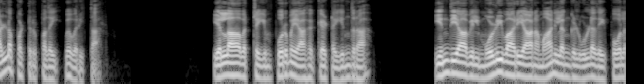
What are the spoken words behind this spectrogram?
தள்ளப்பட்டிருப்பதை விவரித்தார். எல்லாவற்றையும் பொறுமையாக கேட்ட இந்திரா இந்தியாவில் மொழிவாரியான மாநிலங்கள் உள்ளதைப் போல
